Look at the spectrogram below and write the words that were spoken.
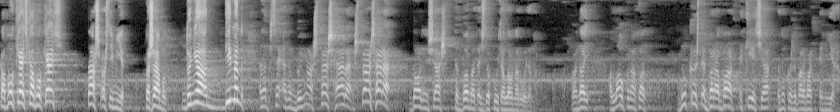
Ka bo keq, ka bo keq, tash është i mirë. Për shembull, në dunja, domethënë, edhe pse edhe në dunja, shpeshherë, shpeshherë, dalin shesh të bëmat e çdokujt Allahu na ruajttë. Prandaj Allahu po na thot, nuk është e barabartë e keqja dhe nuk është e barabartë e mira.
